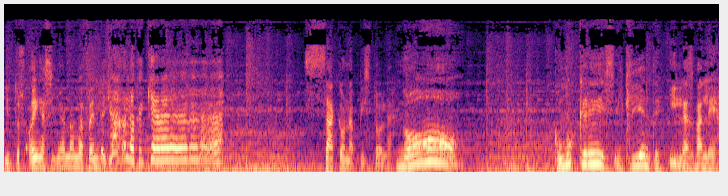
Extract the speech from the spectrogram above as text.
Y entonces, oiga, señor, no me ofenda. Yo hago lo que quiero. Saca una pistola. ¡No! ¿Cómo crees el cliente? y las balea.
